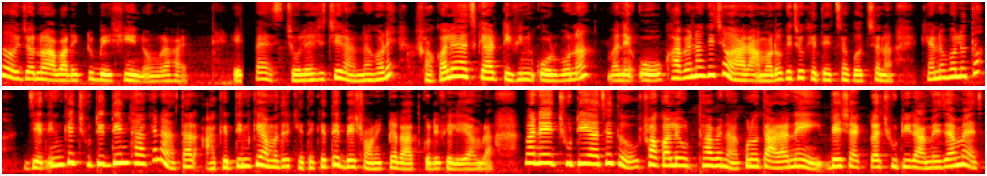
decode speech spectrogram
তো ওই জন্য আবার একটু বেশিই নোংরা হয়। ব্যাস, চলে এসেছি রান্নাঘরে। সকালে আজকে আর টিফিন করব না। মানে ও খাবে না কিছু, আর আমারও কিছু খেতে ইচ্ছা করছে না। কেন বলো তো? যেদিনকে ছুটির দিন থাকে না, তার আগের দিনকে আমাদের খেতে খেতে বেশ অনেকটা রাত করে ফেলি আমরা। মানে ছুটি আছে তো, সকালে উঠতে হবে না, কোনো তাড়া নেই। বেশ একটা ছুটির আমেজ আমেজ।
